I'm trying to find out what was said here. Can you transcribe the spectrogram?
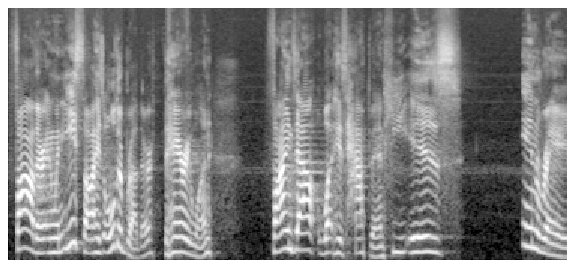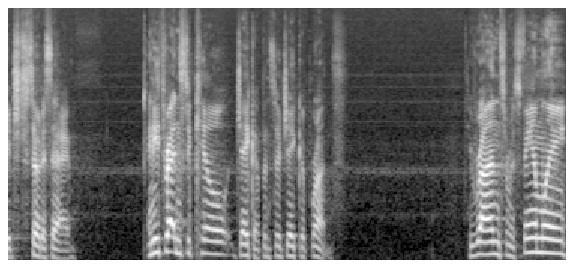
father. And when Esau, his older brother, the hairy one, finds out what has happened, he is enraged, so to say. And he threatens to kill Jacob, and so Jacob runs. He runs from his family,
